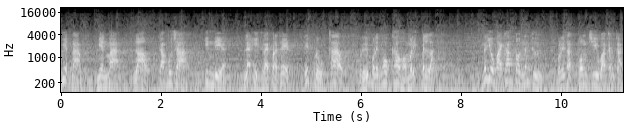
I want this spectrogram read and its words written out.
เวียดนาม เมียนมาลาว กัมพูชา อินเดีย และอีกหลายประเทศที่ปลูกข้าว หรือบริโภคข้าวหอมมะลิเป็นหลัก นโยบายข้างต้นนั้นคือ บริษัทพรมชีวาจำกัด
